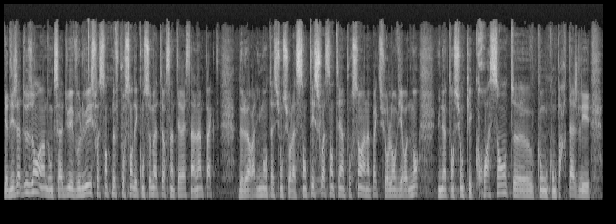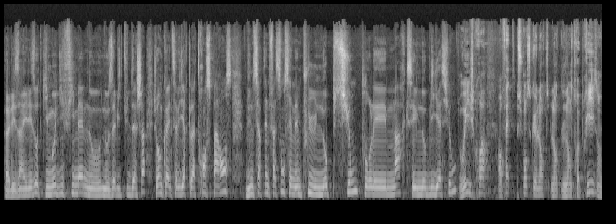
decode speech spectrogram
il y a déjà deux ans, hein, donc ça a dû évoluer. 69% des consommateurs s'intéressent à l'impact de leur alimentation sur la santé, 61% à l'impact sur l'environnement. Une attention qui est croissante, euh, qu'on qu partage les, les uns et les autres, qui modifie même nos, nos habitudes d'achat. Jérôme Cohen, ça veut dire que la transparence, d'une certaine façon, c'est même plus une option pour les marques, c'est une obligation? Oui, je crois. En fait, je pense que l'entreprise, en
